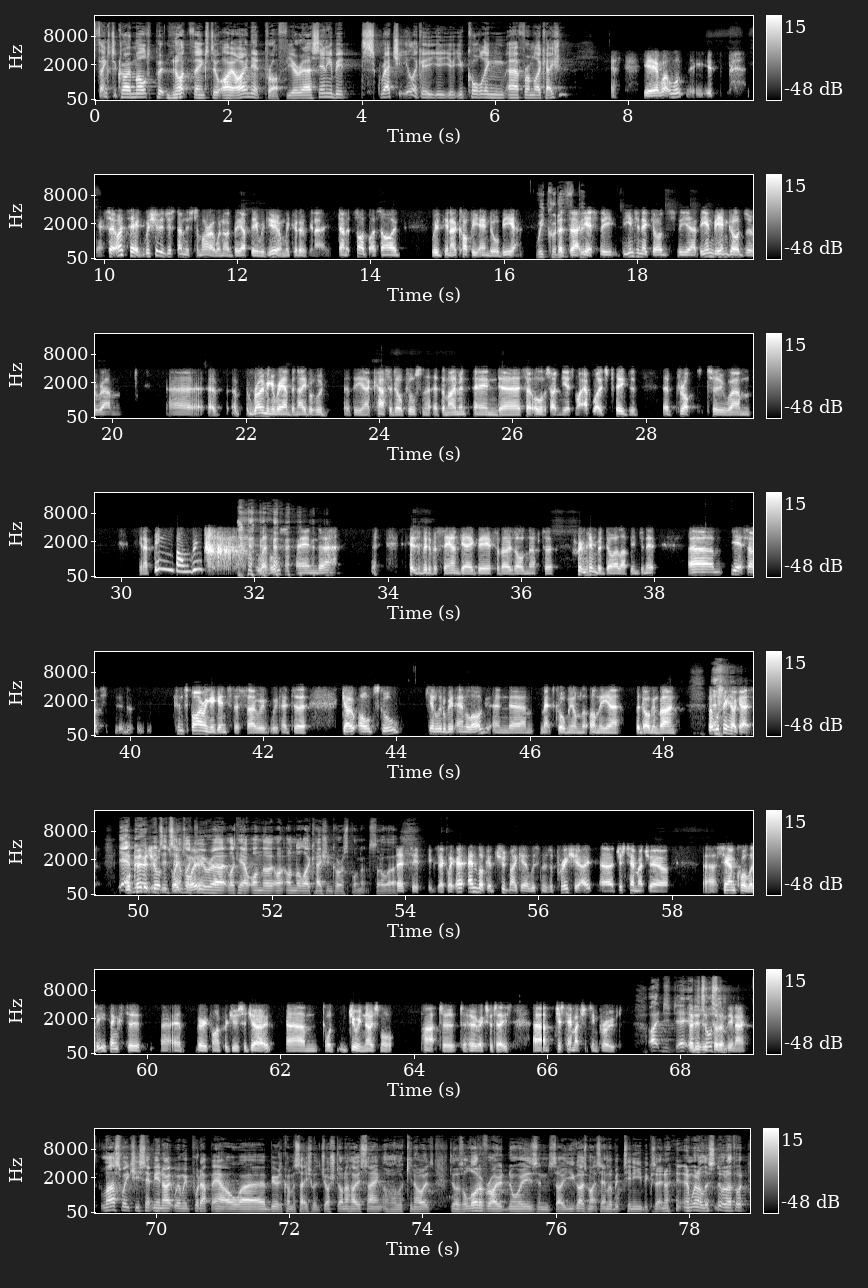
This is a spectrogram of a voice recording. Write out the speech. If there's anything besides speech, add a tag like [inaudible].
Thanks to Cryer Malt, but not thanks to IINet, Prof. You're uh, sounding a bit scratchy, like a, you, you- you're calling uh, from location. Yeah, well, well it, yeah. so I said we should have just done this tomorrow when I'd be up there with you, and we could have, you know, done it side by side with, you know, coffee and or beer. We could have. But, uh, but- yes, the, the internet gods, the uh, the NBN gods are um, uh, uh, roaming around the neighbourhood of the uh, Casa del Pilsner at the moment, and uh, so all of a sudden, yes, my upload speeds have, have dropped to um, you know, bing bong bing [laughs] levels, and uh, [laughs] there's a bit of a sound gag there for those old enough to [laughs] remember dial-up internet. Um, yeah, so it's conspiring against us. So we've, we've had to go old school, get a little bit analog, and um, Matt's called me on the on the uh, the dog and bone. But we'll see how it goes. Yeah, We'll it it, it sounds like you. you're uh, like our on the on the location correspondent. So uh, That's it, exactly. And, and look, it should make our listeners appreciate uh, just how much our uh, sound quality, thanks to uh, our very fine producer Joe, um, or due in no small part to, to her expertise, um, just how much it's improved. I, it's awesome. sort of, you know, Last week, she sent me a note when we put up our uh, beer conversation with Josh Donahoe, saying, "Oh, look, you know, it's, there was a lot of road noise, and so you guys might sound a little bit tinny because." And, [laughs] and when I listened to it, I thought,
